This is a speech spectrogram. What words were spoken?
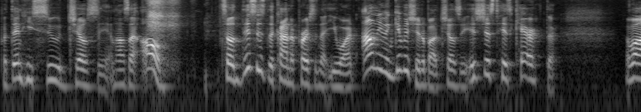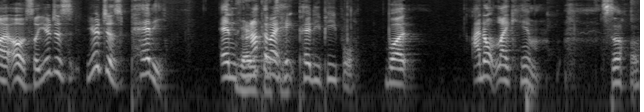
but then he sued Chelsea, and I was like, oh, so this is the kind of person that you are. I don't even give a shit about Chelsea. It's just his character. Well, I, oh, so you're just you're just petty, and Very not that I hate petty people, but I don't like him. so,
